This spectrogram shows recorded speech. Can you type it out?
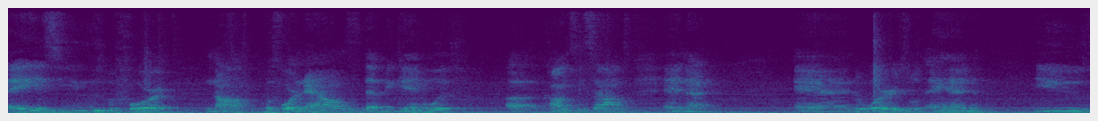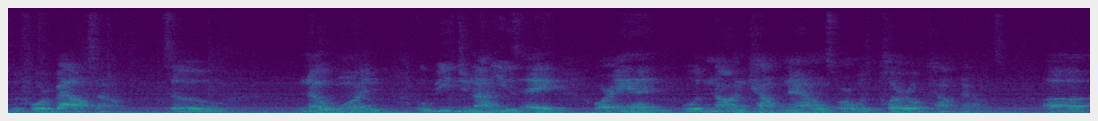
a is used before not before nouns that begin with uh, consonant sounds, and uh, and the words with and used before vowel sounds. So note one will be do not use a or an with non-count nouns or with plural count nouns. Uh,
